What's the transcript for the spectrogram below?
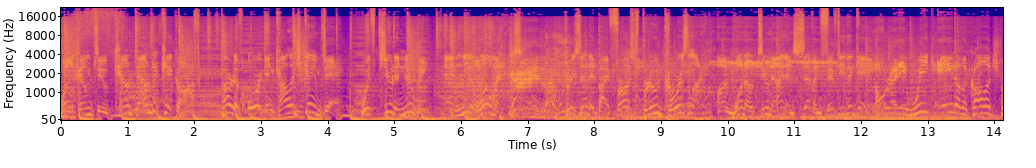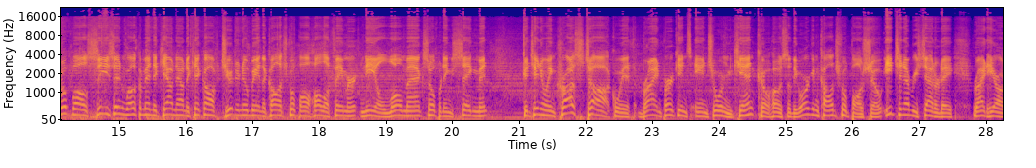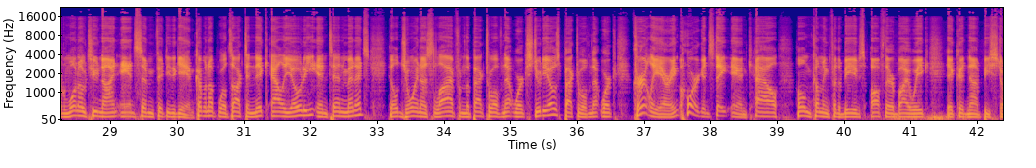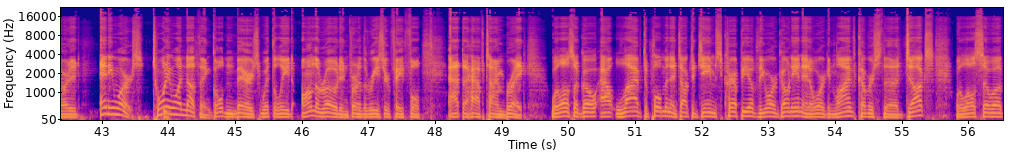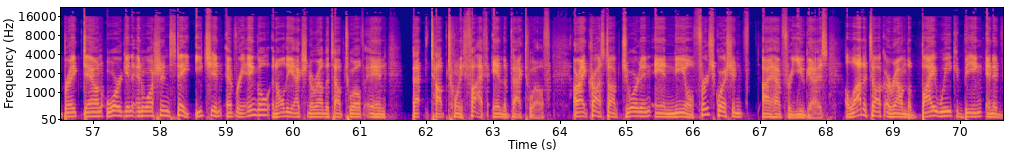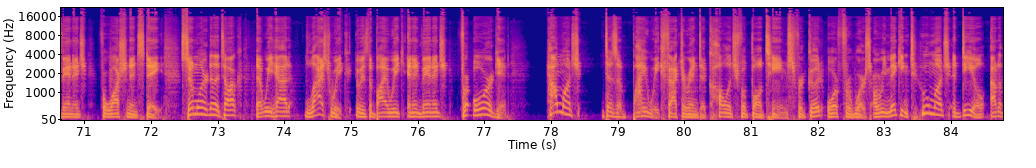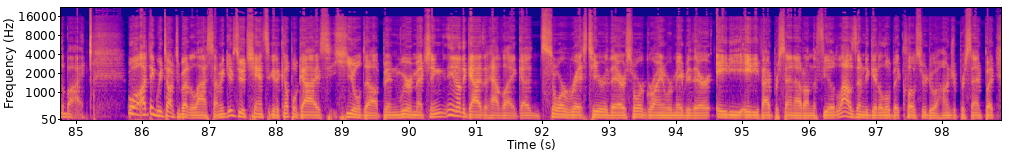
Welcome to Countdown to Kickoff, part of Oregon College Game Day with Judah Newby and Neil Lomax. Presented by Frost Brewed Coors Light on 1029 and 750 The Game. Already week eight of the college football season. Welcome into Countdown to Kickoff. Judah Newby and the College Football Hall of Famer Neil Lomax. Opening segment Continuing crosstalk with Brian Perkins and Jordan Kent, co-hosts of the Oregon College Football Show, each and every Saturday right here on 1029 and 750 The Game. Coming up, we'll talk to Nick Aliotti in 10 minutes. He'll join us live from the Pac-12 Network studios. Pac-12 Network currently airing Oregon State and Cal. Homecoming for the Beavs off their bye week. It could not be started any worse. 21 nothing. Golden Bears with the lead on the road in front of the Reser faithful at the halftime break. We'll also go out live to Pullman and talk to James Crepea of the Oregonian and Oregon Live covers the Ducks. We'll also uh, break down Oregon and Washington State, each in every angle and all the action around the top 12 and top 25 and the Pac-12. All right, crosstalk Jordan and Neil. First question I have for you guys. A lot of talk around the bye week being an advantage for Washington State. Similar to the talk that we had last week. It was the bye week an advantage for Oregon. How much does a bye week factor into college football teams for good or for worse? Are we making too much a deal out of the bye? Well, I think we talked about it last time. It gives you a chance to get a couple guys healed up. And we were mentioning, you know, the guys that have like a sore wrist here or there, sore groin, where maybe they're 80, 85% out on the field, allows them to get a little bit closer to 100%. But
